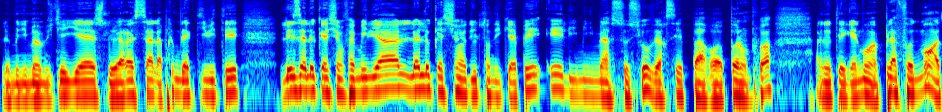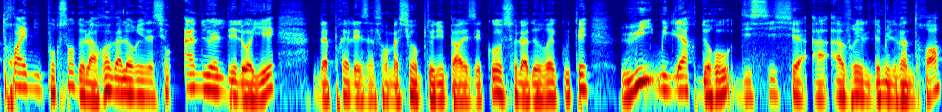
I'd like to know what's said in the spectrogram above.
le minimum vieillesse, le RSA, la prime d'activité, les allocations familiales, l'allocation adulte handicapé et les minima sociaux versés par euh, Pôle emploi. À noter également un plafonnement à 3,5% de la revalorisation annuelle des loyers D'après les informations obtenues par les échos, cela devrait coûter 8 milliards d'euros d'ici à avril 2023.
